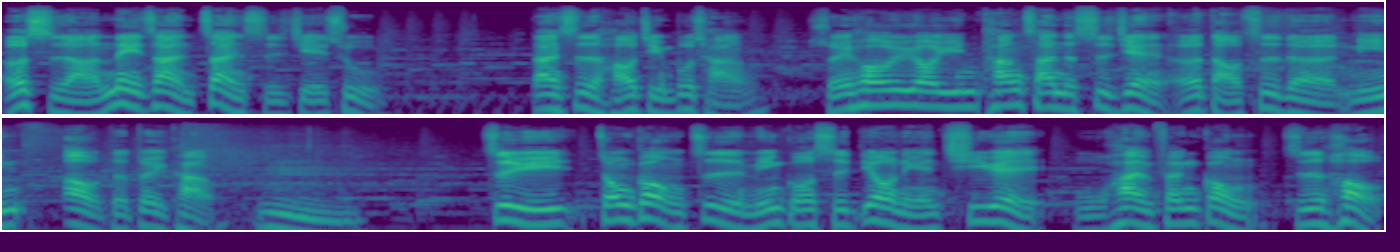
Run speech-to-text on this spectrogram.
而使啊内战暂时结束。但是好景不长，随后又因汤山的事件而导致的宁澳的对抗。嗯，至于中共自民国十六年七月武汉分共之后，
